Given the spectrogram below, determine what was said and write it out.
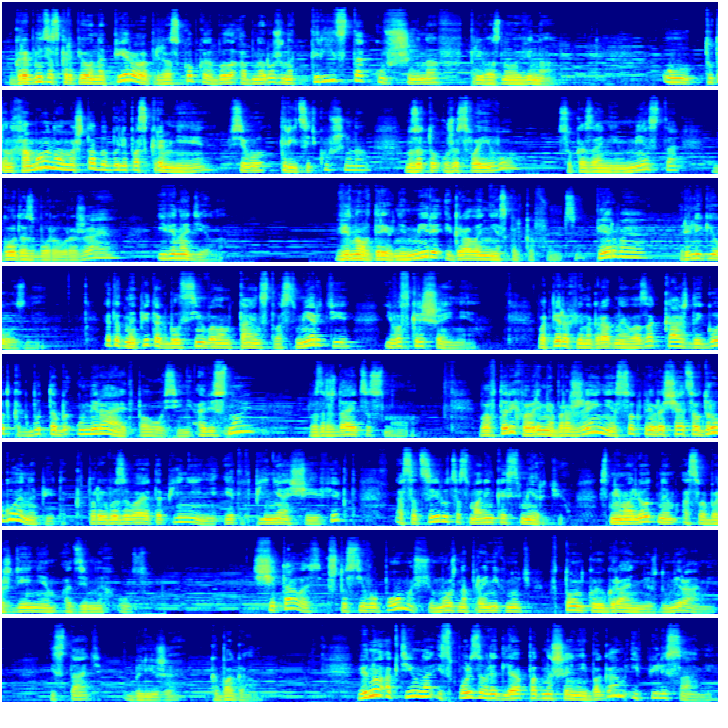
в гробнице Скорпиона I при раскопках было обнаружено 300 кувшинов привозного вина. У Тутанхамона масштабы были поскромнее, всего 30 кувшинов, но зато уже своего, с указанием места, года сбора урожая и винодела. Вино в древнем мире играло несколько функций. Первая – религиозная. Этот напиток был символом таинства смерти и воскрешения – во-первых, виноградная лоза каждый год как будто бы умирает по осени, а весной возрождается снова. Во-вторых, во время брожения сок превращается в другой напиток, который вызывает опьянение, и этот пьянящий эффект ассоциируется с маленькой смертью, с мимолетным освобождением от земных уз. Считалось, что с его помощью можно проникнуть в тонкую грань между мирами и стать ближе к богам. Вино активно использовали для подношений богам и пили сами.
